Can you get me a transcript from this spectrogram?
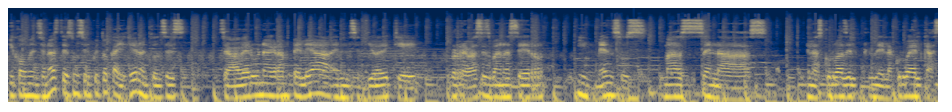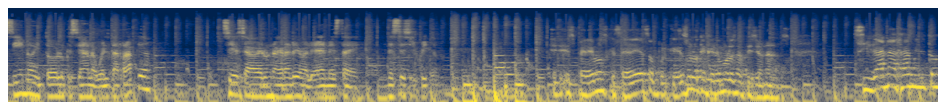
Y como mencionaste, es un circuito callejero, entonces se va a ver una gran pelea en el sentido de que los rebases van a ser inmensos, más en las, en las curvas de la curva del casino y todo lo que sea la vuelta rápida sí se va a ver una gran rivalidad en este, en este circuito. Eh, esperemos que se dé eso, porque eso es lo que queremos los aficionados. Si gana Hamilton,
